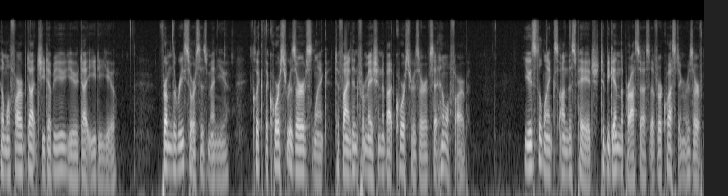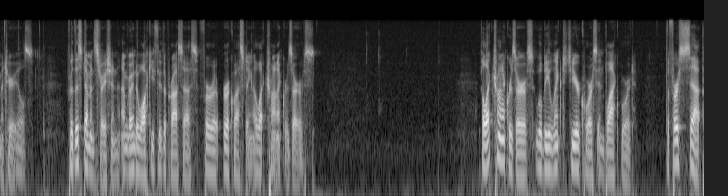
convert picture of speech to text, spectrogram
himmelfarb.gwu.edu. From the Resources menu, click the Course Reserves link to find information about course reserves at Himmelfarb. Use the links on this page to begin the process of requesting reserve materials. For this demonstration, I'm going to walk you through the process for re requesting electronic reserves. Electronic reserves will be linked to your course in Blackboard. The first step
